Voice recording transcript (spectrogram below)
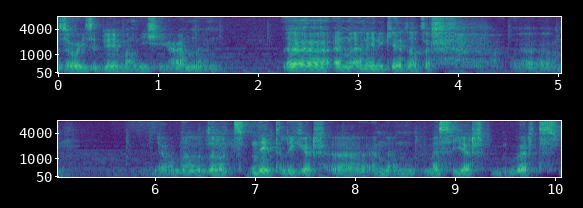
zo is het nu eenmaal niet gegaan. En, uh, en, en ene keer dat er... Uh, ja, dat, het neteligger uh, en, en messier werd,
